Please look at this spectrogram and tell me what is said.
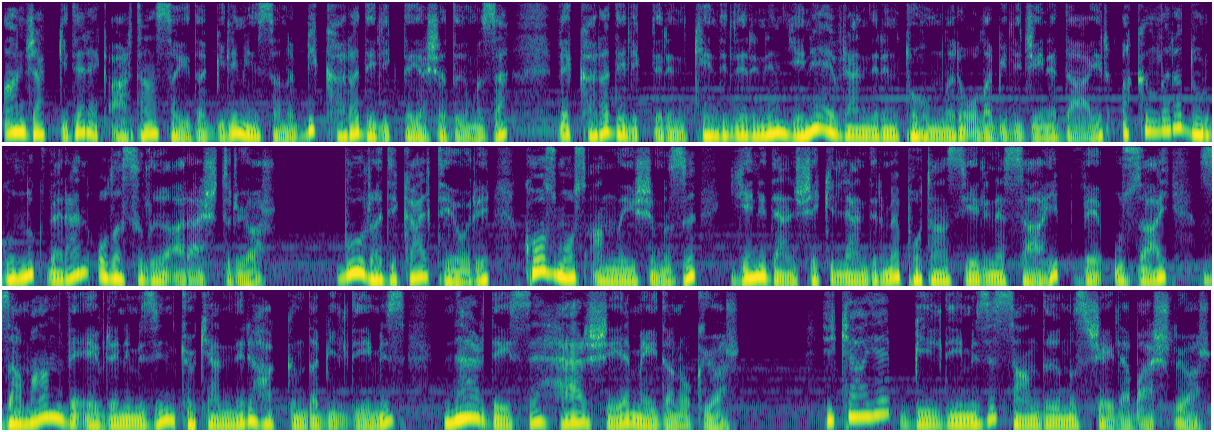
Ancak giderek artan sayıda bilim insanı bir kara delikte yaşadığımıza ve kara deliklerin kendilerinin yeni evrenlerin tohumları olabileceğine dair akıllara durgunluk veren olasılığı araştırıyor. Bu radikal teori, kozmos anlayışımızı yeniden şekillendirme potansiyeline sahip ve uzay, zaman ve evrenimizin kökenleri hakkında bildiğimiz neredeyse her şeye meydan okuyor. Hikaye bildiğimizi sandığımız şeyle başlıyor.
